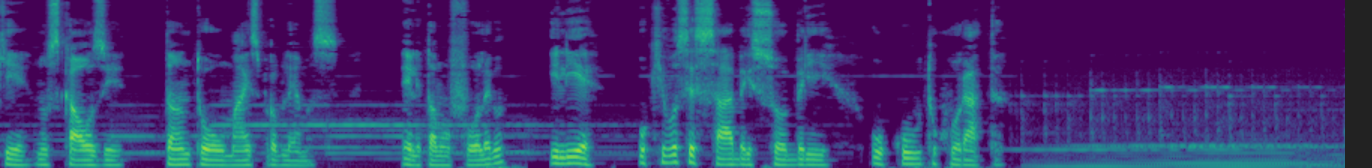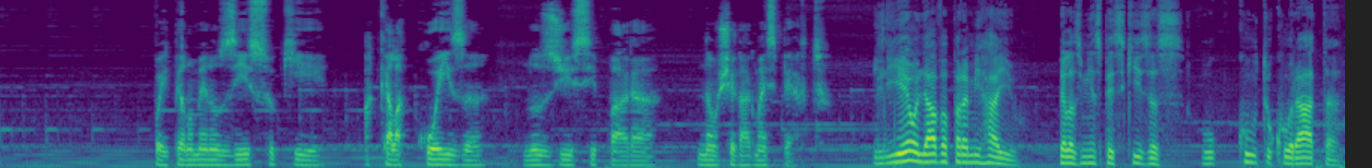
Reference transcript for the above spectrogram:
que nos cause tanto ou mais problemas. Ele toma um fôlego. Ilie, o que você sabe sobre o culto Kurata? Foi pelo menos isso que aquela coisa nos disse para não chegar mais perto. Ilie olhava para Mihail. Pelas minhas pesquisas, o culto Kurata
